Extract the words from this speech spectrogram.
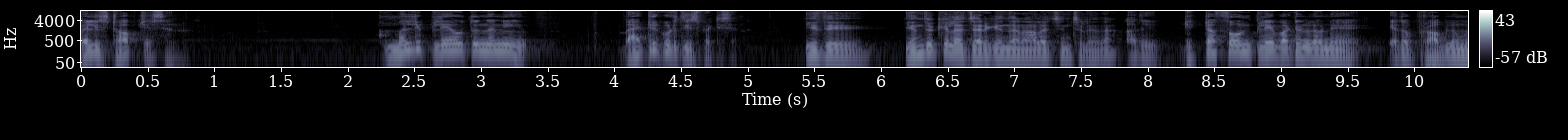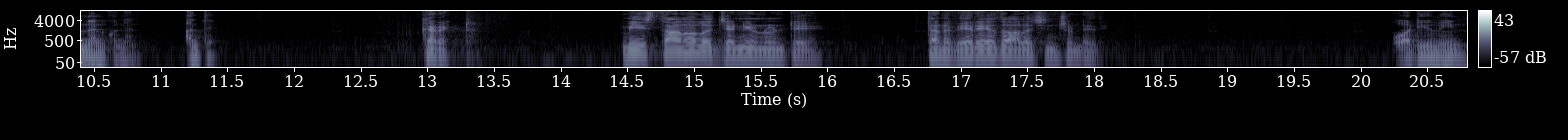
వెళ్ళి స్టాప్ చేశాను. మళ్ళీ ప్లే అవుతుందని బ్యాటరీ కూడా తీసి పెట్టేశాను ఇది ఎందుకు ఇలా జరిగిందని ఆలోచించలేదా? అది డిక్టాఫోన్ ప్లే బటన్లోనే ఏదో ప్రాబ్లం ఉందనుకున్నాను. అంతే. కరెక్ట్. మీ స్థానంలో జెన్నీ ఉంటే తను వేరే ఏదో ఆలోచించుండేది. What you mean?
